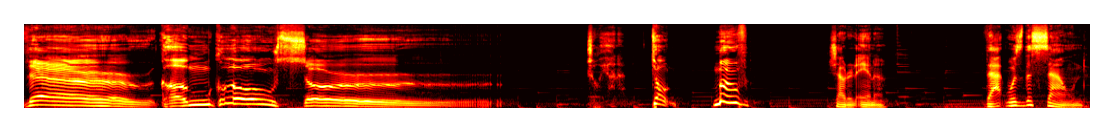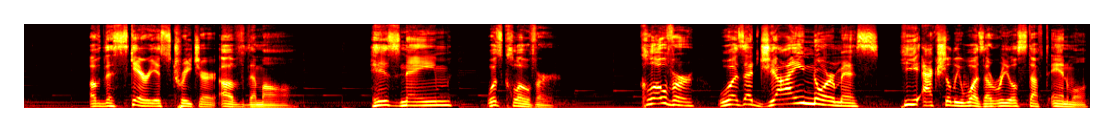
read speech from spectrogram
there. Come closer. Juliana, don't move, shouted Anna. That was the sound of the scariest creature of them all. His name was Clover. Clover was a ginormous, he actually was a real stuffed animal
